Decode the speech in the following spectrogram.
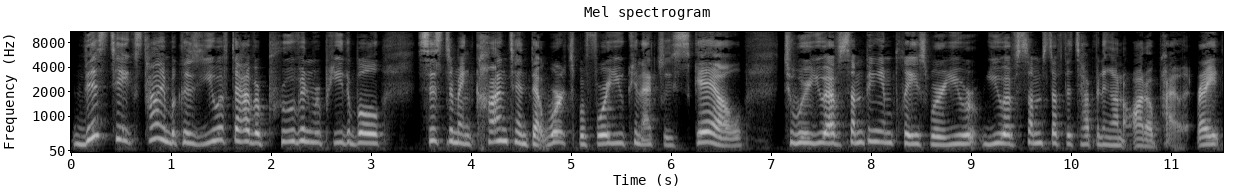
This takes time because you have to have a proven, repeatable system and content that works before you can actually scale to where you have something in place where you you have some stuff that's happening on autopilot, right?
